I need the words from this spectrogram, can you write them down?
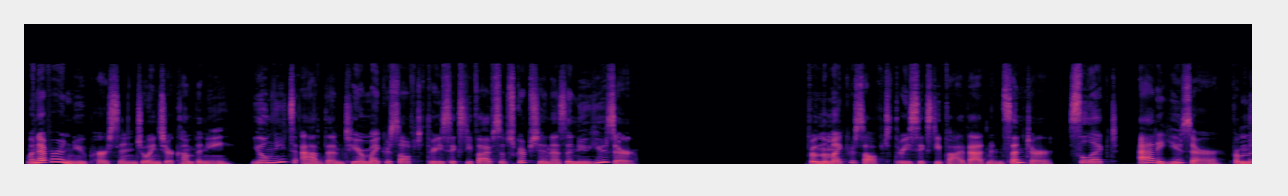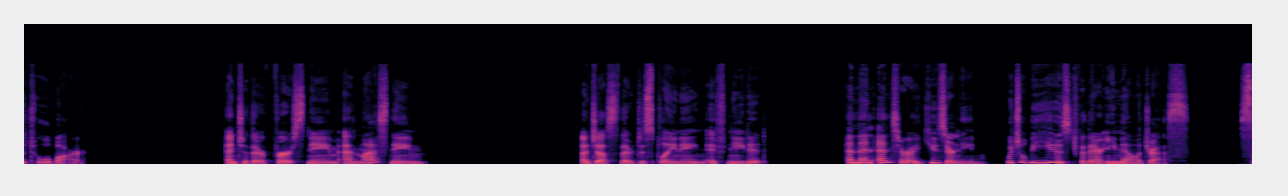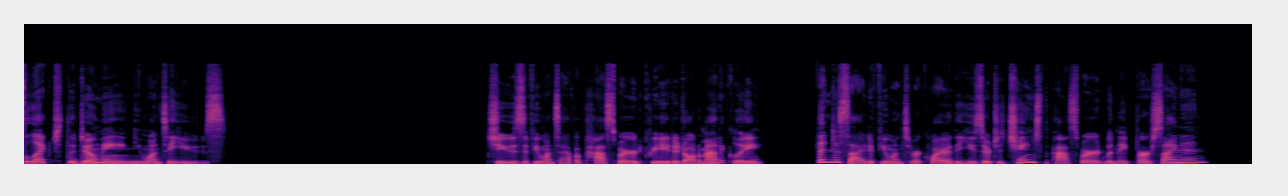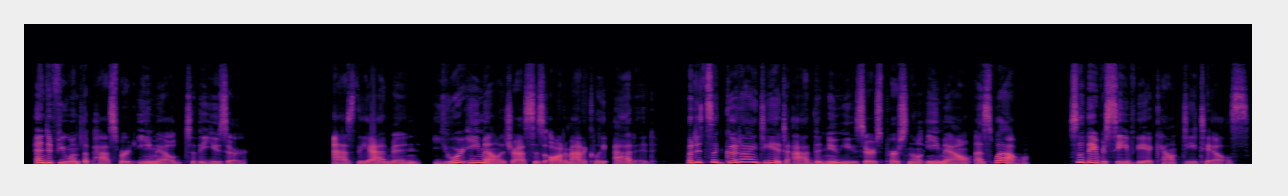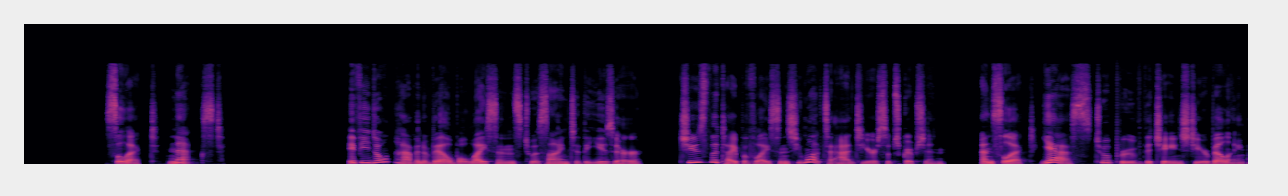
Whenever a new person joins your company, you'll need to add them to your Microsoft 365 subscription as a new user. From the Microsoft 365 Admin Center, select Add a User from the toolbar. Enter their first name and last name, adjust their display name if needed, and then enter a username, which will be used for their email address. Select the domain you want to use. Choose if you want to have a password created automatically, then decide if you want to require the user to change the password when they first sign in and if you want the password emailed to the user. As the admin, your email address is automatically added, but it's a good idea to add the new user's personal email as well, so they receive the account details. Select Next. If you don't have an available license to assign to the user, choose the type of license you want to add to your subscription, and select Yes to approve the change to your billing.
